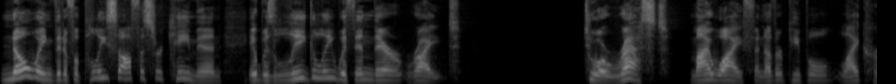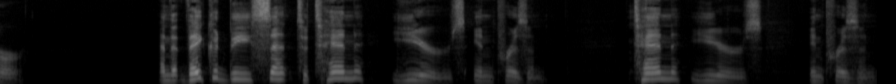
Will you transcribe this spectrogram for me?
knowing that if a police officer came in, it was legally within their right to arrest my wife and other people like her, and that they could be sent to 10 years in prison. 10 years in prison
